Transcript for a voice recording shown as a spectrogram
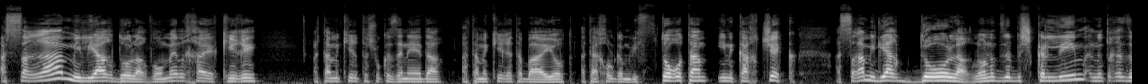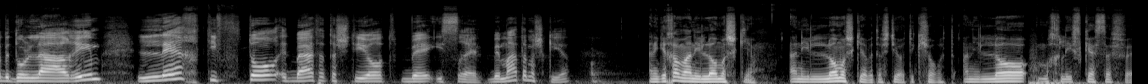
עשרה מיליארד דולר, ואומר לך, יקירי, אתה מכיר את השוק הזה נהדר, אתה מכיר את הבעיות, אתה יכול גם לפתור אותם, הנה, קח צ'ק. עשרה מיליארד דולר, לא נותן את זה בשקלים, אני נותן את זה בדולרים. לך תפתור את בעיית התשתיות בישראל. במה אתה משקיע? אני אגיד לך מה אני לא משקיע. אני לא משקיע בתשתיות תקשורת. אני לא מחליף כסף אה,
